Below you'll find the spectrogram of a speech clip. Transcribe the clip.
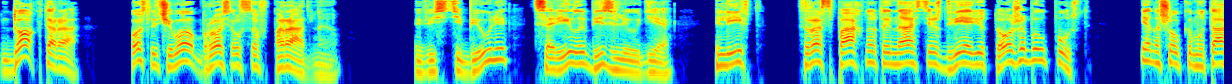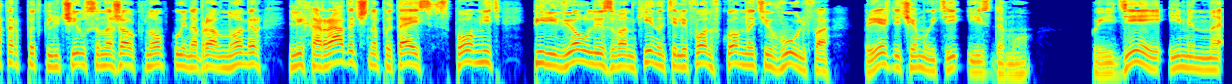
«Доктора!», после чего бросился в парадную. В вестибюле царило безлюдье. Лифт с распахнутой настежь дверью тоже был пуст. Я нашел коммутатор, подключился, нажал кнопку и набрал номер, лихорадочно пытаясь вспомнить, перевел ли звонки на телефон в комнате Вульфа, прежде чем уйти из дому. По идее, именно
